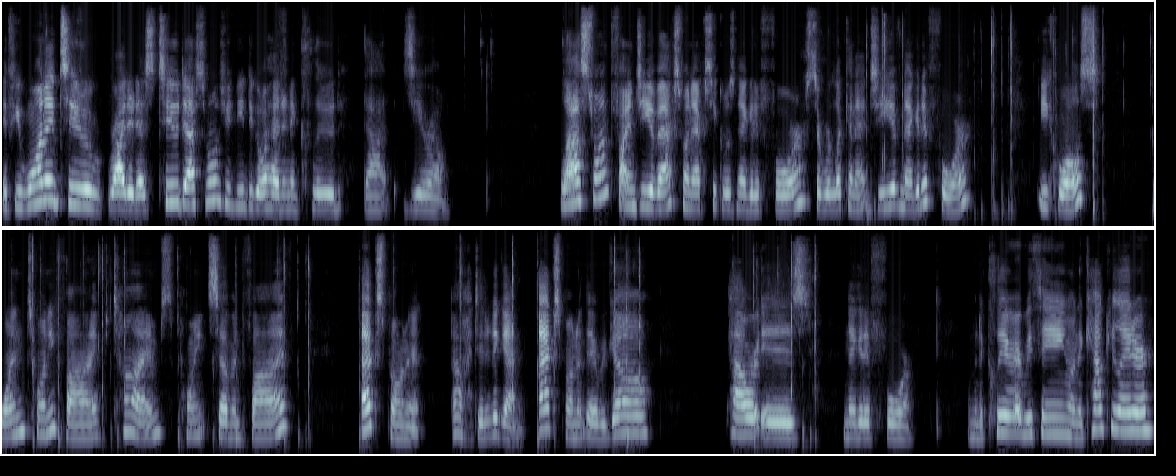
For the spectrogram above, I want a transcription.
If you wanted to write it as two decimals, you'd need to go ahead and include that zero. Last one, find g of x when x equals negative 4. So we're looking at g of negative 4 equals 125 times 0.75 exponent Oh, I did it again. Exponent, there we go. Power is negative 4. I'm going to clear everything on the calculator,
